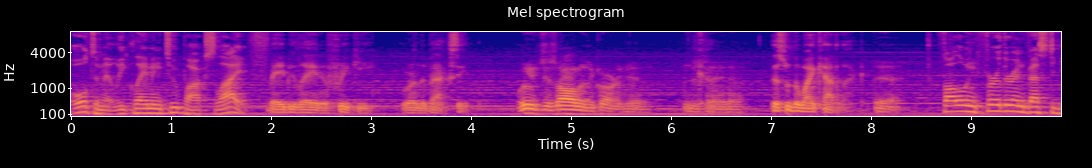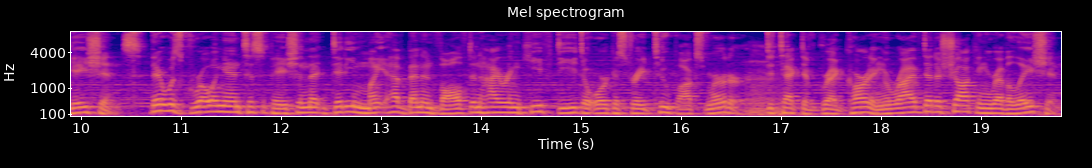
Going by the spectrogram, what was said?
Ultimately claiming Tupac's life. Baby Lane and Freaky were in the back seat. We was just all in the car together. Okay. just. This was the white Cadillac. Yeah. Following further investigations, there was growing anticipation that Diddy might have been involved in hiring Keef D to orchestrate Tupac's murder. Detective Greg Kading arrived at a shocking revelation.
